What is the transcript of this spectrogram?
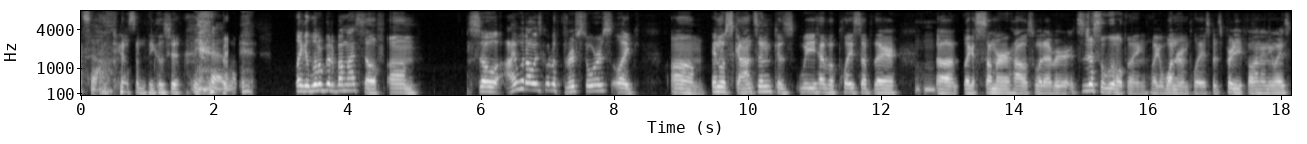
So, you know, some legal shit. yeah. like a little bit about myself. Um, so I would always go to thrift stores, like um in Wisconsin, because we have a place up there, hmm uh, like a summer house, whatever. It's just a little thing, like a one room place, but it's pretty fun, anyways.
